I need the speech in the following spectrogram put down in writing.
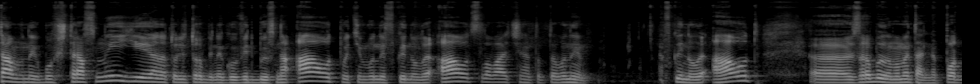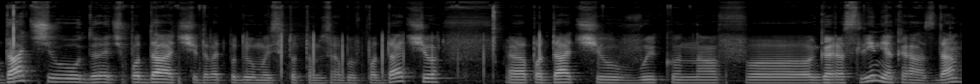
Там в них був штрафний, Анатолій Трубін його відбив на аут, потім вони вкинули аут Словаччина, тобто вони вкинули аут. е, Зробили моментально подачу. До речі, подачу. Давайте подивимось, хто там зробив подачу. Е, Подачу виконав е, Гараслін якраз, да?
